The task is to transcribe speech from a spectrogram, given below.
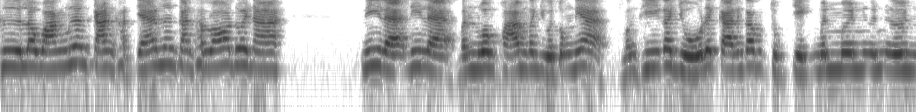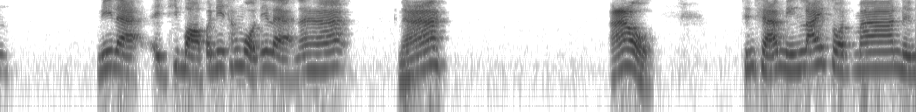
คือระวังเรื่องการขัดแย้งเรื่องการทะเลาะด้วยนะ นี่แหละนี่แหละมันรวมความกันอยู่ตรงเนี้ยบางทีก็อยู่ด้วยกันก็จุกจิกมึนๆอื่นๆ นี่แหละไอ้ที่บอกไปนี่ทั้งหมดนี่แหละนะฮะนะอ้าวสินแสหมิงไลฟ์สดมาหนึ่ง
